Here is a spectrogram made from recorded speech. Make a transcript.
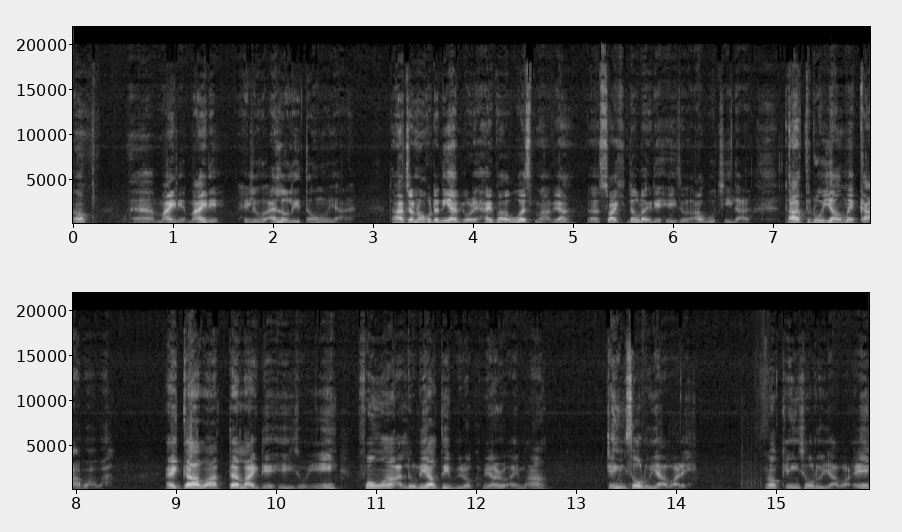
နော်အဲမိုက်တယ်မိုက်တယ်အဲ့လိုအဲ့လိုလေးသုံးလို့ရတယ်။ဒါကျွန်တော်ဟိုတနေ့ကပြောတဲ့ Hyper OS မှာဗျာ swipe လုပ်လိုက်တဲ့ဟေးဆိုအောက်ကိုကြည့်လာတာ။ဒါသူတို့ရောင်းမဲ့ကာပါပါ။အဲ့ကာပါတက်လိုက်တဲ့ဟေးဆိုရင်ဖုန်းကအလိုလျောက်သိပြီးတော့ခင်ဗျားတို့အဲ့မှာ ဂိမ်းဆော့လို့ရပါတယ်เนาะဂိမ်းဆော့လို့ရပါတယ်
